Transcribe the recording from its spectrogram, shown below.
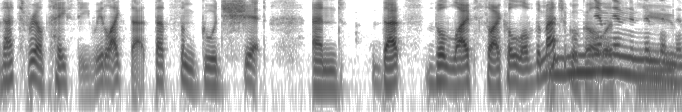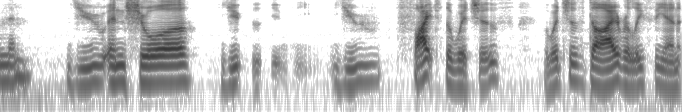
that's real tasty. We like that. That's some good shit. And that's the life cycle of the magical girl Nim, nim, nim, you- nim, nim, nim. you ensure you you fight the witches. The witches die, release the en-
